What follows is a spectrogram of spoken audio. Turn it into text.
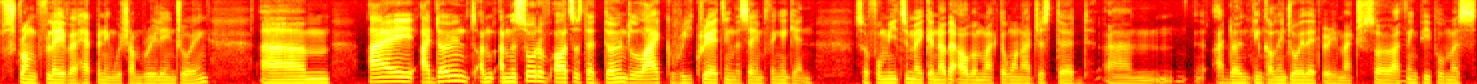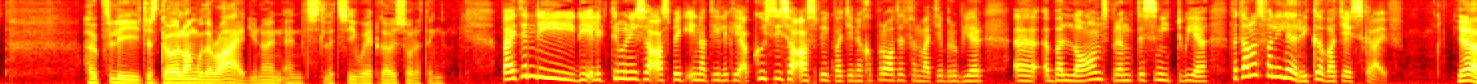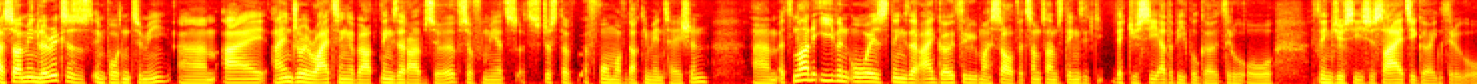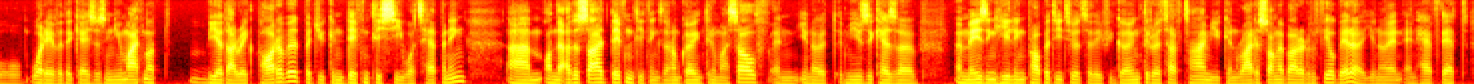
strong flavor happening, which I'm really enjoying. Um, I I don't. I'm I'm the sort of artist that don't like recreating the same thing again. So for me to make another album like the one I just did, um, I don't think I'll enjoy that very much. So mm. I think people must hopefully just go along with the ride, you know, and, and let's see where it goes sort of thing. Buiten die die elektroniese aspek en natuurlik die akoestiese aspek wat jy nou gepraat het van wat jy probeer 'n uh, 'n balans bring tussen die twee. Vertel ons van die lirieke wat jy skryf. Yeah, so I mean, lyrics is important to me. Um, I I enjoy writing about things that I observe. So for me, it's it's just a, a form of documentation. Um, it's not even always things that I go through myself. It's sometimes things that you, that you see other people go through, or things you see society going through, or whatever the case is. And you might not be a direct part of it, but you can definitely see what's happening. Um, on the other side, definitely things that I'm going through myself. And you know, music has a amazing healing property to it. So if you're going through a tough time, you can write a song about it and feel better. You know, and, and have that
